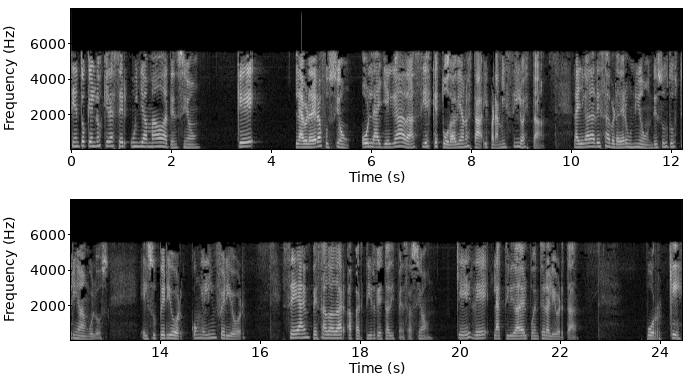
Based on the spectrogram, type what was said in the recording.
Siento que Él nos quiere hacer un llamado de atención, que la verdadera fusión o la llegada, si es que todavía no está, y para mí sí lo está, la llegada de esa verdadera unión de esos dos triángulos, el superior con el inferior, se ha empezado a dar a partir de esta dispensación, que es de la actividad del puente de la libertad. ¿Por qué?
